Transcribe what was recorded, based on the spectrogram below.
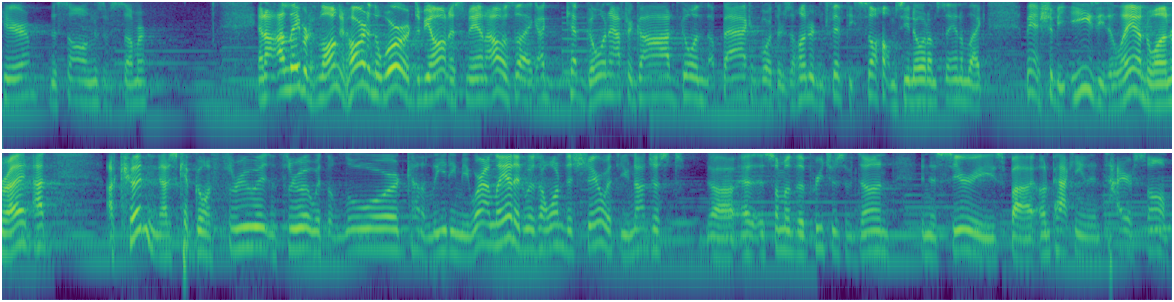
here, the songs of summer. And I, labored long and hard in the Word, to be honest, man. I was like, I kept going after God, going back and forth. There's 150 Psalms, you know what I'm saying? I'm like, man, it should be easy to land one, right? I, I couldn't. I just kept going through it and through it with the Lord kind of leading me. Where I landed was I wanted to share with you, not just uh, as some of the preachers have done in this series by unpacking an entire psalm.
